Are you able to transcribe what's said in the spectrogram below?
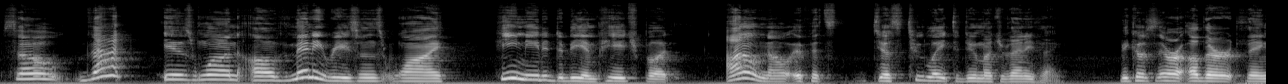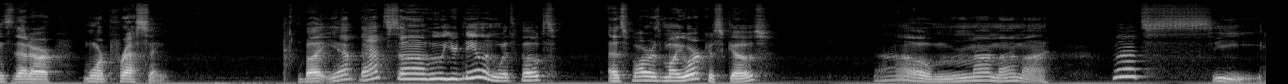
So that is one of many reasons why he needed to be impeached, but I don't know if it's just too late to do much of anything because there are other things that are more pressing. But yeah, that's uh, who you're dealing with, folks, as far as Mayorkas goes. Oh, my, my, my. Let's see.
